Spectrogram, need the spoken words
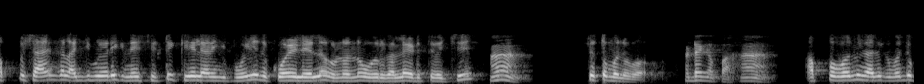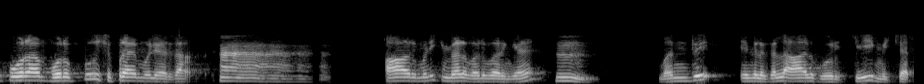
அப்போ சாயங்காலம் அஞ்சு மணி வரைக்கும் நெசிட்டு கீழே இறங்கி போய் அந்த கோயிலெல்லாம் ஒன்று ஒரு கல்லை எடுத்து வச்சு சுத்தம் பண்ணுவோம். அடேங்கப்பா ஆ. அப்போ வந்து அதுக்கு வந்து பூரா பொறுப்பு சுப்ராய மொழியார் தான். ஆறு மணிக்கு மேலே வருவாருங்க. வந்து எங்களுக்கெல்லாம் ஆளுக்கு ஒரு டீ மிச்சர்.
